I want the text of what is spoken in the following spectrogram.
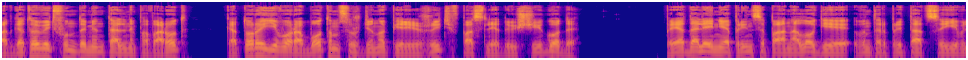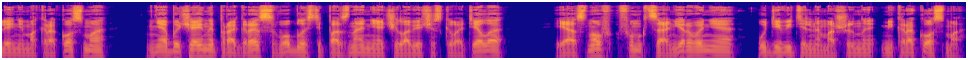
подготовить фундаментальный поворот, который его работам суждено пережить в последующие годы. Преодоление принципа аналогии в интерпретации явлений макрокосма, необычайный прогресс в области познания человеческого тела и основ функционирования удивительной машины микрокосма.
